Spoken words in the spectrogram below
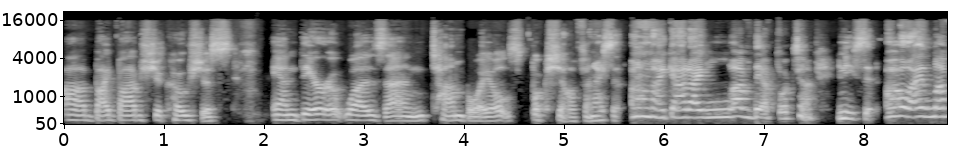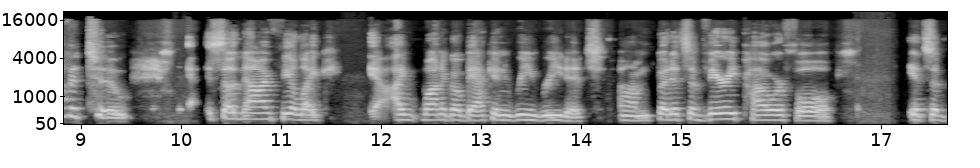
uh, by Bob Shacochis. And there it was on Tom Boyle's bookshelf. And I said, Oh my God, I love that book, Tom. And he said, Oh, I love it too. So now I feel like I want to go back and reread it. Um, but it's a very powerful it's a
